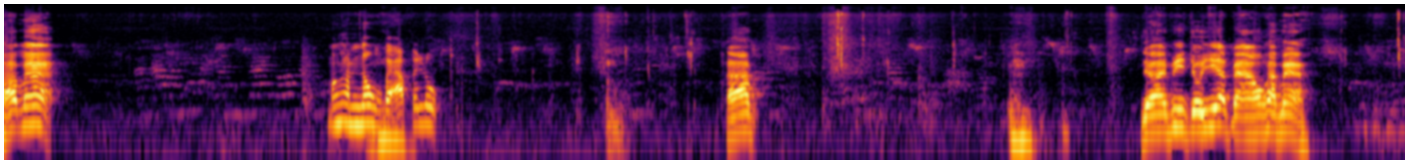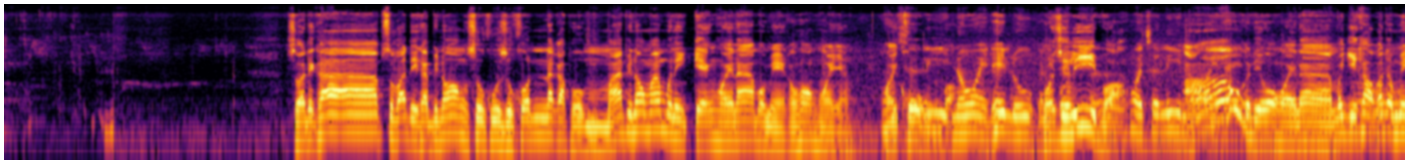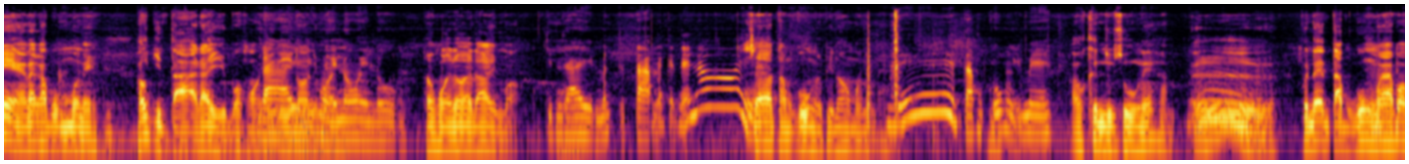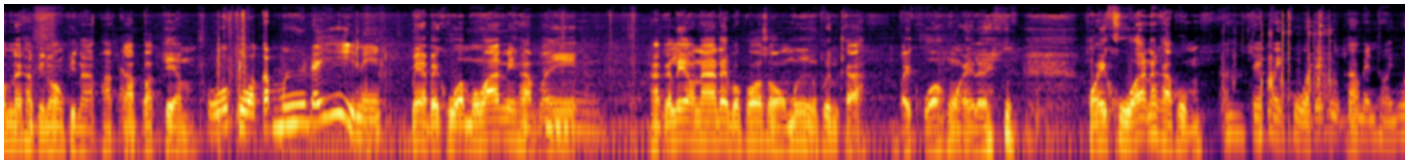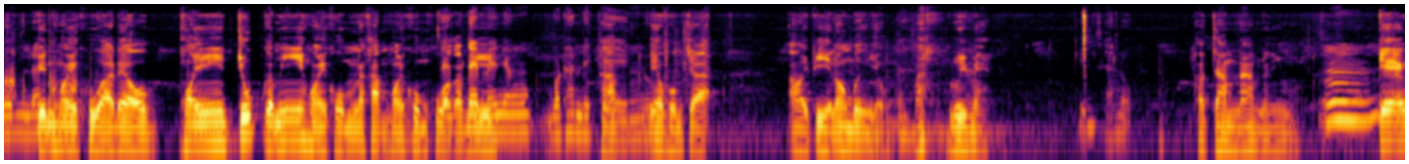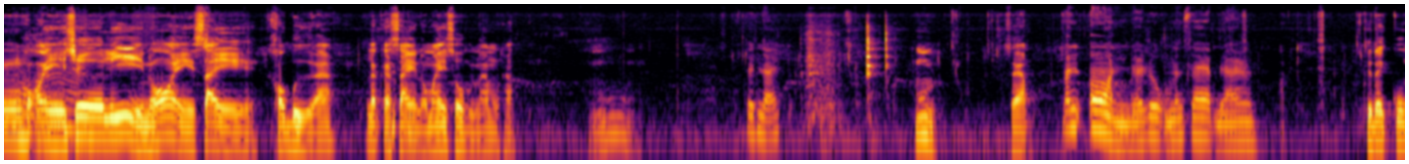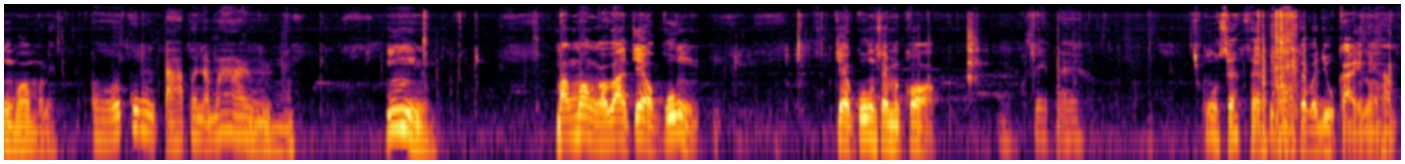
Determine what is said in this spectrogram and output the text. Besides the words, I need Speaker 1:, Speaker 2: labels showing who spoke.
Speaker 1: ครับแม่
Speaker 2: มังทำนงไปเอาไปลูก
Speaker 1: ครับ เดี๋ยวให้พี่โจเฮียดไปเอาครับแม่ สวัสดีครับ สวัสดีครับพี่น้อง สุขูสุคนนะครับผม มาพี่น้องมาเมื่อนี้แกงหอยหน้าบ่แม่เขาห้องหอยหยัง หอยโข่ง
Speaker 2: เชอรี่
Speaker 1: บ่
Speaker 2: น้อยได้ลูก
Speaker 1: หอยเชอรี่บ่
Speaker 2: หอยเชอรี่
Speaker 1: เอ้า
Speaker 2: น้อยได้
Speaker 1: ก็เดียวหอยหน้าเมื่อกี้เข้าก็เจะแม่นะครับ ผมมื่อนี้เขากินตาได้อยู่บ่หอย
Speaker 2: ได้
Speaker 1: ที่นี่น้อยนี่
Speaker 2: หอย
Speaker 1: แม่
Speaker 2: น้อยลูก
Speaker 1: ถ้าหอยน้อยได้บ่
Speaker 2: กินได้มันจะตามมันกันแน่น้อย
Speaker 1: ใช่เอาตำกุ้งให้พี่น้องมึงได้ไหม
Speaker 2: เด้ตำกุ้งอีแม่
Speaker 1: เอาขึ้นสูงๆนะครับ เออเพิ่นได้ตำกุ้งมาพร้อมนะครับพี่น้องพี่นาผักกับปลาแก้ม
Speaker 2: โอ้ขัวกับมือได้นี่
Speaker 1: แม่ไปครัวเมื่อวานนี่ครับไอ้หากกะเลี้ยวหน้าได้บ่พอสองมือเพิ่นกะไปครัวหอยเลย หอยขัวนะครับผม
Speaker 2: เออแต่หอยขัวได้ลูก
Speaker 1: ครับ
Speaker 2: บ่แม่นหอยงมได้
Speaker 1: เป็นหอยขัวเดียวหอยจุ๊บก็มีหอยขมนะครับหอยขมขัวก็
Speaker 2: แต่
Speaker 1: มี
Speaker 2: แม่ยังบ่ทันได้
Speaker 1: ค
Speaker 2: แก
Speaker 1: รับ
Speaker 2: งลูก
Speaker 1: เดี๋ยวผมจะเอาให้พี่น้องเบิ่งอยู่มาลุยแม่
Speaker 2: กินซะลูก
Speaker 1: เขาจ้ำน้ำนะนี่หมอ
Speaker 2: อืม
Speaker 1: แกงหอยเชอรี่น้อยใส่ข้าวเบื่อ แล้วก็ใส่หน่อไม้ส้มน้ำครับ
Speaker 2: เป็นไง
Speaker 1: อืมแซ่บ
Speaker 2: มันอ่อนเลยลูกมันแซ่บแล้ว
Speaker 1: คือได้กุ้งพ่อมาเนี่ย
Speaker 2: โอ้กุ้งตาเพิ่นเอามาให้
Speaker 1: อืมบางม่องก็ว่าแจ้วกุ้ง แจ้วกุ้งใส่มะกอก
Speaker 2: แซ่บไป
Speaker 1: โอ้แซ่บแซ่บพี่น้องแต่ว่าอยู่ไกลเนี่ยครับ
